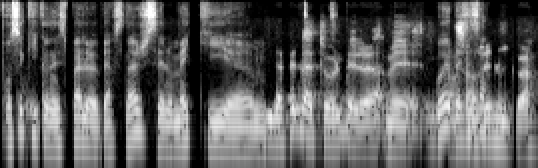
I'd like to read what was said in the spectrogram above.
pour ceux qui ne connaissent pas le personnage, c'est le mec qui. Euh, Il a fait de la tôle déjà, mais ouais, bah, c'est un génie. Quoi.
